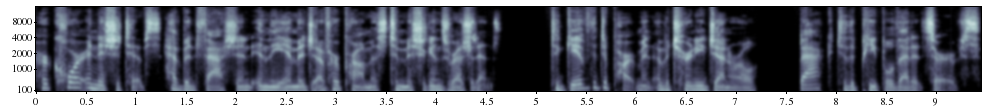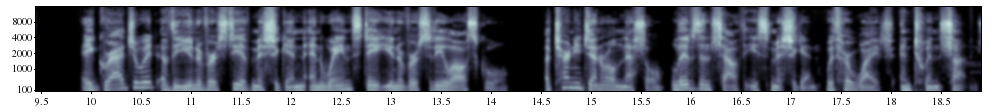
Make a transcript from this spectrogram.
Her core initiatives have been fashioned in the image of her promise to Michigan's residents to give the Department of Attorney General back to the people that it serves. A graduate of the University of Michigan and Wayne State University Law School, Attorney General Nessel lives in Southeast Michigan with her wife and twin sons.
